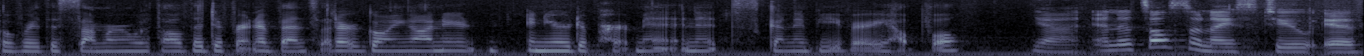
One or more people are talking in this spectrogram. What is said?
over the summer with all the different events that are going on in, in your department, and it's going to be very helpful. Yeah, and it's also nice too if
